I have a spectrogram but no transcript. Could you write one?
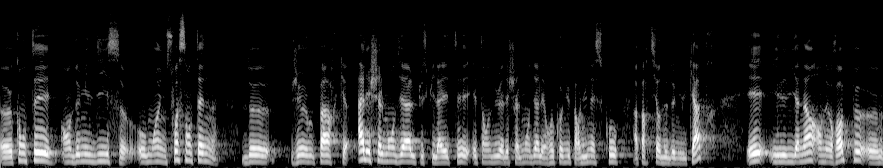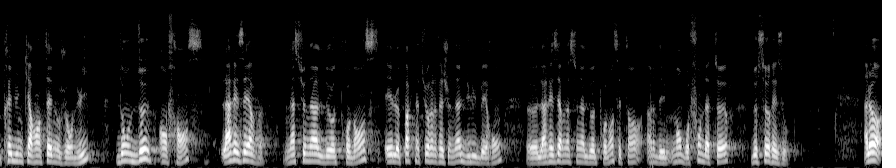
euh, comptait en 2010 au moins une soixantaine de géoparcs à l'échelle mondiale, puisqu'il a été étendu à l'échelle mondiale et reconnu par l'UNESCO à partir de 2004. Et il y en a en Europe euh, près d'une quarantaine aujourd'hui, dont deux en France, la réserve nationale de Haute-Provence et le parc naturel régional du Luberon, la Réserve nationale de Haute-Provence étant un des membres fondateurs de ce réseau. Alors,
